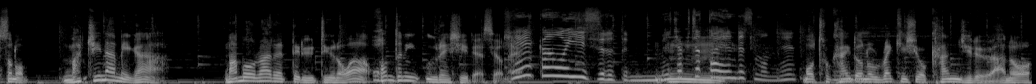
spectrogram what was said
その街並みが守られてるっていうのは本当に嬉しいですよね。景観を維持するってめちゃくちゃ大変ですもんね。もう都会道の歴史を感じる、あの、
